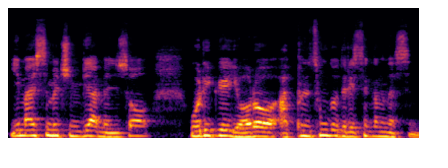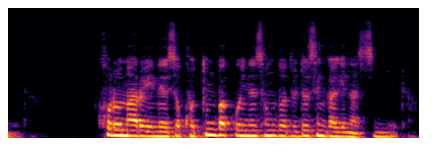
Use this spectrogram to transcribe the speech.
이 말씀을 준비하면서 우리 교회 여러 아픈 성도들이 생각났습니다. 코로나로 인해서 고통받고 있는 성도들도 생각이 났습니다.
